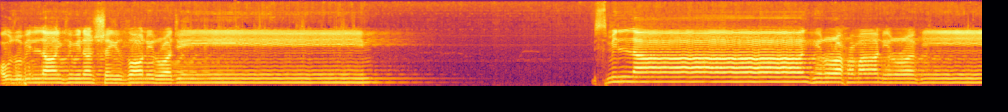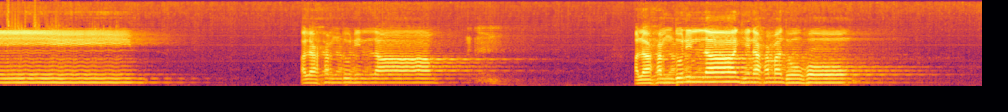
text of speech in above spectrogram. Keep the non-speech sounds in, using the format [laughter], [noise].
أعوذ بالله من الشيطان الرجيم. بسم الله الرحمن الرحيم. الحمد لله. الحمد لله نحمده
